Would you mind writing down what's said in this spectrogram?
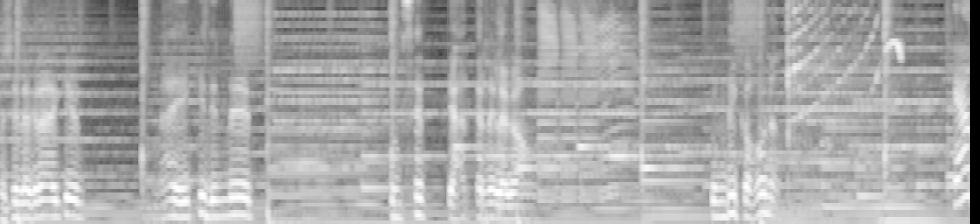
मुझे लग रहा है कि मैं एक ही दिन में तुमसे प्यार करने लगा हूँ। तुम भी कहो ना। क्या?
